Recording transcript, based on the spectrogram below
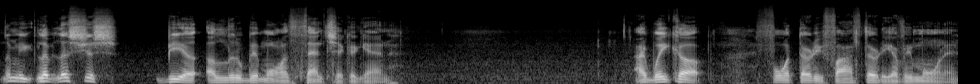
let me let, let's just be a, a little bit more authentic again. I wake up 4:30, 5:30 every morning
